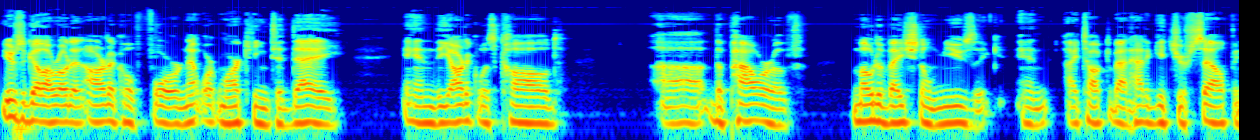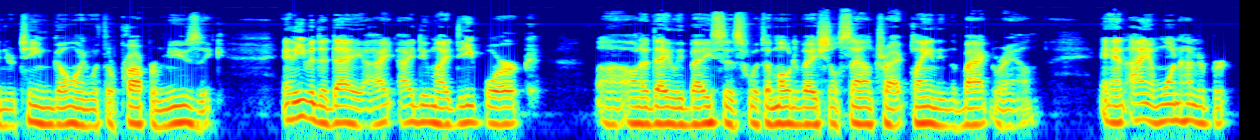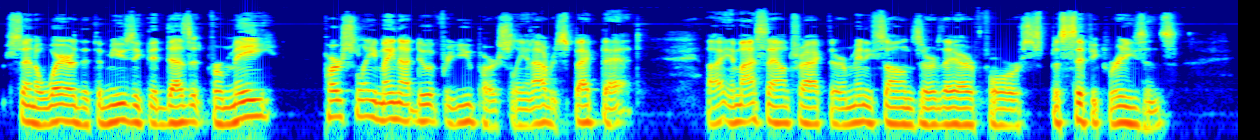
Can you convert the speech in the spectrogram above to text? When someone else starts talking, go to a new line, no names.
years ago, I wrote an article for Network Marketing Today, and the article was called uh, "The Power of Motivational Music," and I talked about how to get yourself and your team going with the proper music. And even today, I, I do my deep work uh, on a daily basis with a motivational soundtrack playing in the background. And I am 100% aware that the music that does it for me personally may not do it for you personally. And I respect that. Uh, in my soundtrack, there are many songs that are there for specific reasons.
